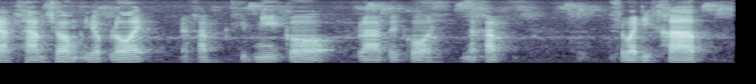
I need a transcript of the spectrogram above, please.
จากทางช่องเรียบร้อยนะครับ คลิปนี้ก็ลาไปก่อนนะครับ สวัสดีครับ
